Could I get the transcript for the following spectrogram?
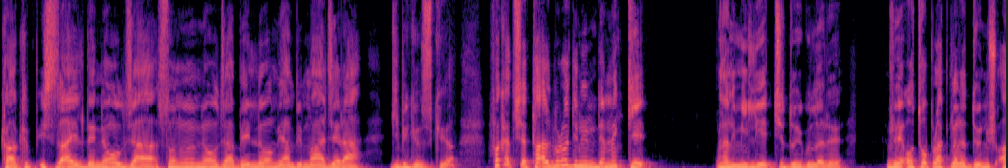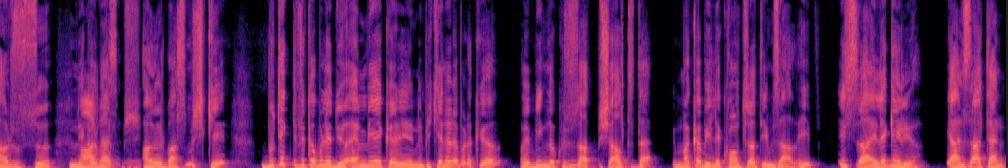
kalkıp İsrail'de ne olacağı, sonunun ne olacağı belli olmayan bir macera gibi gözüküyor. Fakat işte Talbrodi'nin demek ki hani milliyetçi duyguları ve o topraklara dönüş arzusu ne ağır kadar basmış. ağır basmış ki bu teklifi kabul ediyor. NBA kariyerini bir kenara bırakıyor ve 1966'da Maccabi ile kontrat imzalayıp İsrail'e geliyor. Yani zaten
